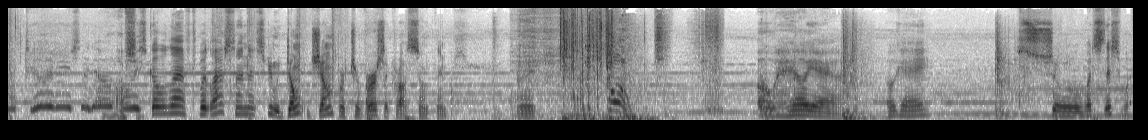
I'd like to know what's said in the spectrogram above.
Got two ways to go. I'll see. Always go left. But last time that screwed me. Don't jump or traverse across something. Alright. Whoa! Oh, hell yeah. Okay. So, what's this way?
